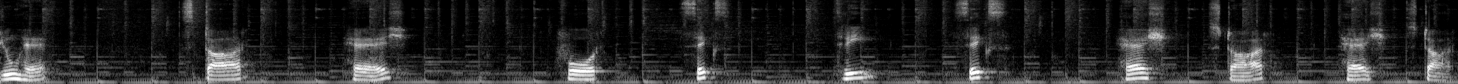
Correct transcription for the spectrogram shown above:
यूँ है star hash four six three six hash star hash star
